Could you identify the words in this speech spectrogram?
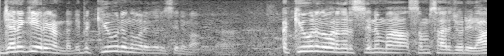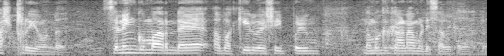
ജനകീയ ഒരു കണ്ടന്റ് ഇപ്പോൾ ക്യൂൻ എന്ന് പറയുന്ന ഒരു സിനിമ ക്യൂൻ എന്ന് പറയുന്ന ഒരു സിനിമ സംസാരിച്ച ഒരു രാഷ്ട്രീയമുണ്ട്. സലീം കുമാറിന്റെ ആ വക്കീൽ വേഷം ഇപ്പോഴും നമുക്ക് കാണാൻ വേണ്ടി സാധിക്കുന്നുണ്ട്.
